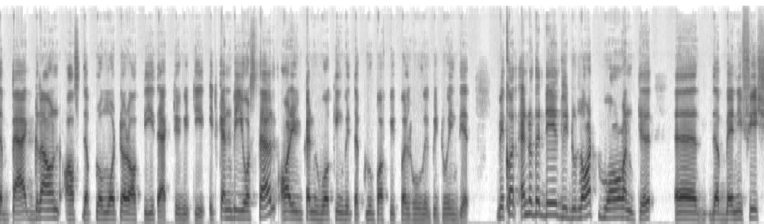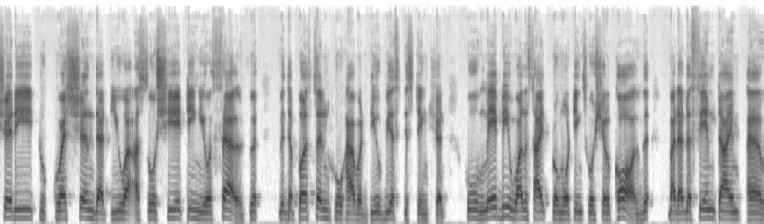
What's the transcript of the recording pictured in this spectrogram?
the background of the promoter of these activities it can be yourself or you can be working with a group of people who will be doing this. Because end of the day we do not want uh, the beneficiary to question that you are associating yourself with the person who have a dubious distinction, who may be one side promoting social cause, but at the same time uh,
